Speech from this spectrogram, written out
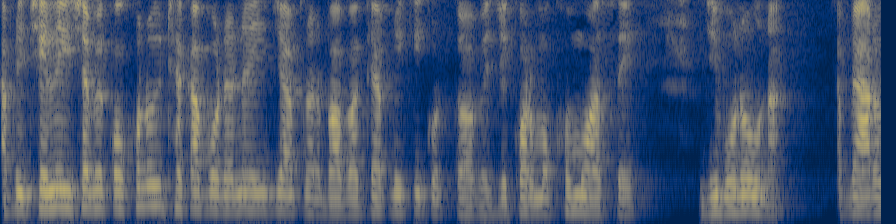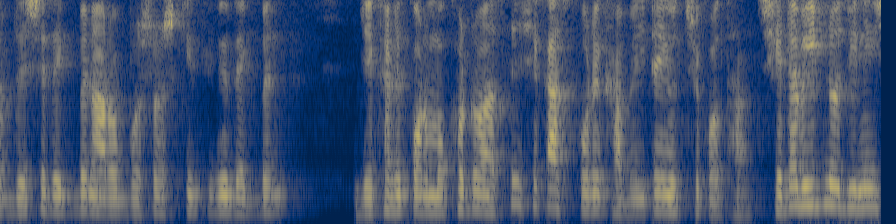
আপনি ছেলে হিসাবে কখনোই ঠেকা পড়ে নাই যে, আপনার বাবাকে আপনি কি করতে হবে? যে কর্মক্ষম আছে, জীবনেও না। আপনি আরব দেশে দেখবেন, আরব সংস্কৃতিতে দেখবেন যেখানে কর্মক্ষত আছে, সে কাজ করে খাবে, এটাই হচ্ছে কথা। সেটা ভিন্ন জিনিস,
